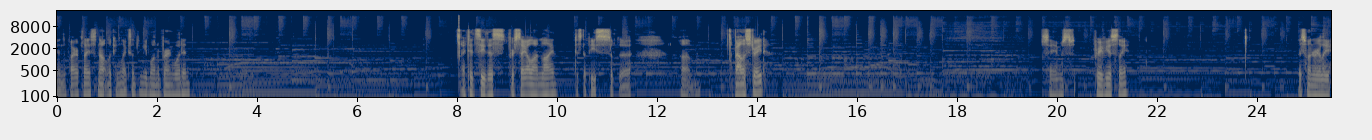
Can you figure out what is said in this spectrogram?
in the fireplace, not looking like something you'd want to burn wood in. I did see this for sale online, just a piece of the um, balustrade. Same as previously. This one really,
